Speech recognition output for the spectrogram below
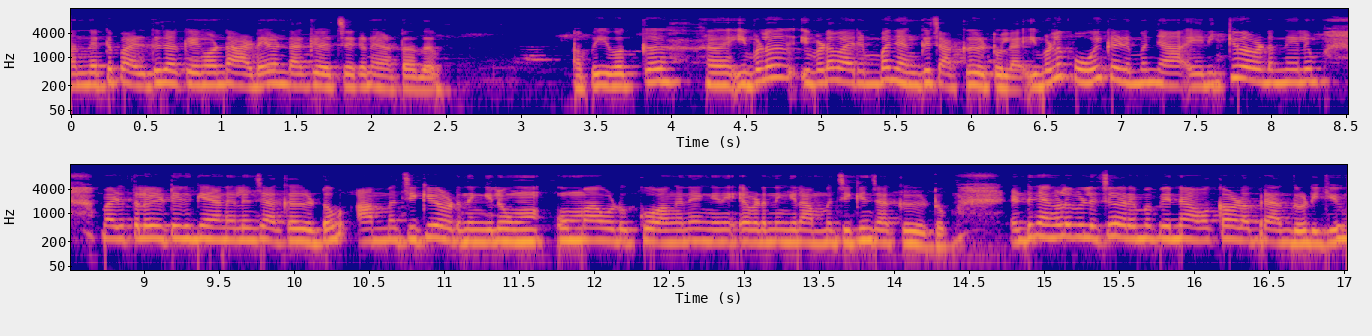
എന്നിട്ട് പഴുത്ത ചക്കയും കൊണ്ട് അട ഉണ്ടാക്കി വെച്ചേക്കണേ കേട്ടോ അത്. അപ്പോൾ ഇവക്ക് ഇവൾ ഇവിടെ വരുമ്പോൾ ഞങ്ങൾക്ക് ചക്ക കിട്ടില്ല ഇവൾ പോയി കഴിയുമ്പോൾ ഞാൻ എനിക്കും എവിടെന്നെങ്കിലും വഴുത്തല കിട്ടിയിരിക്കുകയാണെങ്കിലും ചക്ക കിട്ടും. അമ്മച്ചിക്കും എവിടെന്നെങ്കിലും ഉമ്മ കൊടുക്കുമോ അങ്ങനെ എങ്ങനെ എവിടെന്നെങ്കിലും അമ്മച്ചിക്കും ചക്ക കിട്ടും. എന്നിട്ട് ഞങ്ങൾ വിളിച്ച് പറയുമ്പോൾ പിന്നെ അവൾക്ക് അവിടെ പ്രാന്ത് പിടിക്കും.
